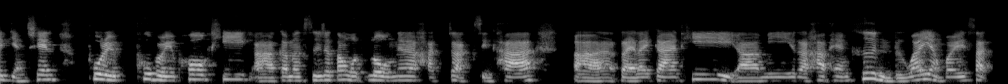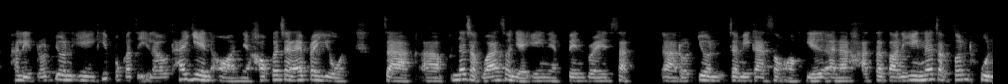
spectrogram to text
ศ อย่างเช่น ผู้ผู้บริโภคที่อ่ากำลังซื้อจะต้องลดลงเนี่ยนะคะจากสินค้าอ่าหลายรายการที่อ่ามีราคาแพงขึ้น หรือว่าอย่างบริษัทผลิตรถยนต์เองที่ปกติแล้วถ้าเยนอ่อนเนี่ยเขาก็จะได้ประโยชน์จากอ่าเนื่องจากว่าส่วนใหญ่เองเนี่ยเป็นบริษัท รถยนต์จะมีการส่งออกเยอะนะคะ แต่ตอนนี้เองเนื่องจากต้นทุน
